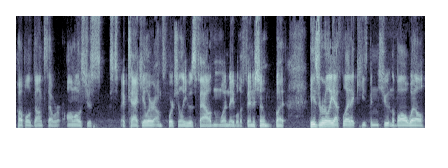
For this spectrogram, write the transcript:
couple of dunks that were almost just spectacular. Unfortunately, he was fouled and wasn't able to finish them. But he's really athletic. He's been shooting the ball well.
